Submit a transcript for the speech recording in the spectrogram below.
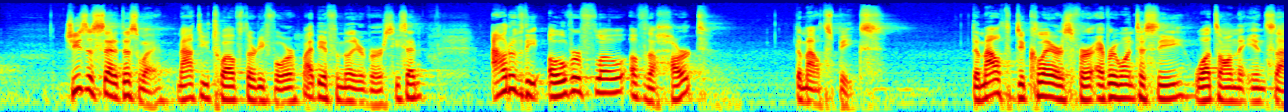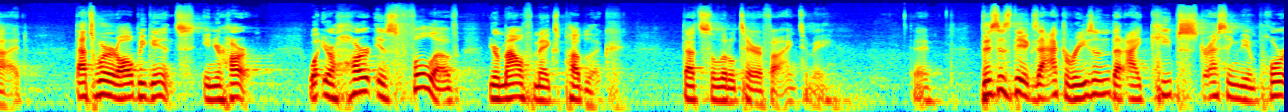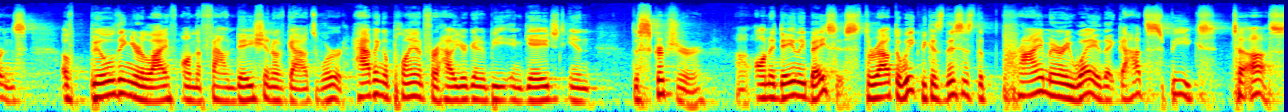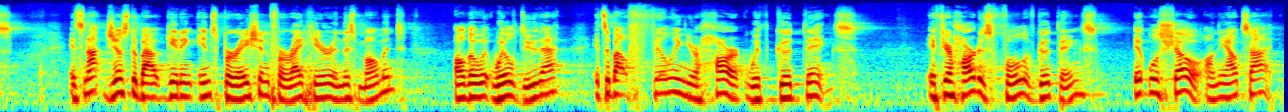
Jesus said it this way Matthew 12, 34, might be a familiar verse. He said, Out of the overflow of the heart, the mouth speaks. The mouth declares for everyone to see what's on the inside. That's where it all begins, in your heart. What your heart is full of, your mouth makes public. That's a little terrifying to me. Okay? This is the exact reason that I keep stressing the importance of building your life on the foundation of God's word, having a plan for how you're going to be engaged in the scripture uh, on a daily basis throughout the week, because this is the primary way that God speaks to us. It's not just about getting inspiration for right here in this moment, although it will do that. It's about filling your heart with good things. If your heart is full of good things, it will show on the outside.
